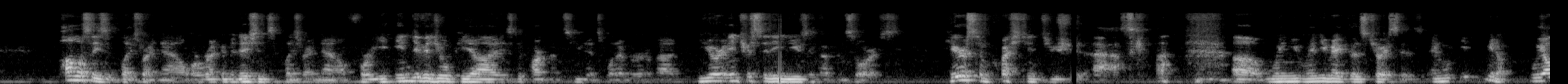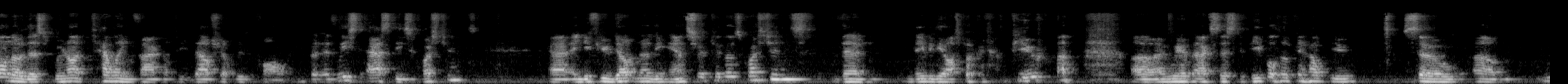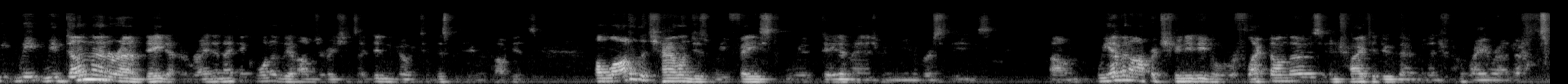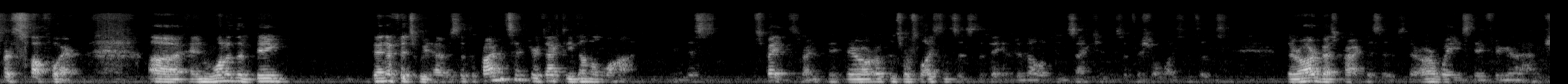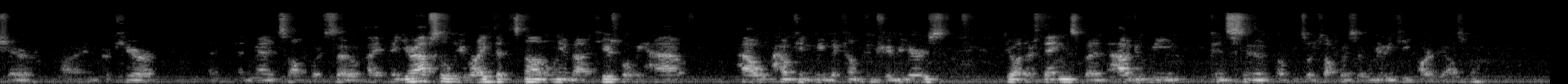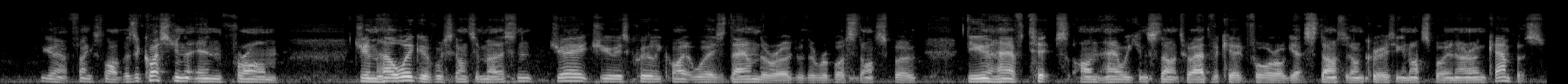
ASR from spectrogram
policies in place right now or recommendations in place right now for individual PIs, departments, units, whatever, about you're interested in using open source. Here are some questions you should ask uh, when you when you make those choices. And you know, we all know this. We're not telling faculty thou shalt do the following, but at least ask these questions. Uh, and if you don't know the answer to those questions, then maybe the OSPO can help you. uh, and we have access to people who can help you. So um, we, we, we've done that around data, right? And I think one of the observations I didn't go into this particular talk is a lot of the challenges we faced with data management in universities, um, we have an opportunity to reflect on those and try to do them in a way around source software. Uh, and one of the big benefits we have is that the private sector has actually done a lot in this space, right? There are open source licenses that they have developed and sanctioned as official licenses there are best practices. There are ways they figure out how to share uh, and procure and, and, manage software. So I, you're absolutely right that it's not only about here's what we have, how how can we become contributors to other things, but how do we consume open source software is a really key part of the OSPO. Yeah, thanks a lot. There's a question in from Jim Helwig of Wisconsin Madison. JHU is clearly quite a ways down the road with a robust OSPO do you have tips on how we can start to advocate for or get started on creating an OSPO in our own campus?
